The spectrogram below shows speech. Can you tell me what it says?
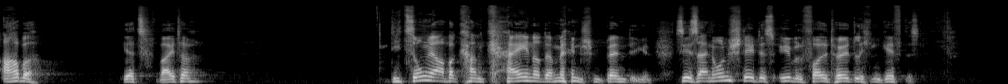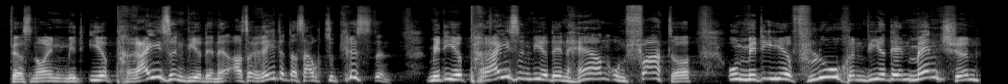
Aber, jetzt weiter. Die Zunge aber kann keiner der Menschen bändigen. Sie ist ein unstetes Übel voll tödlichen Giftes. Vers 9, mit ihr preisen wir den Herrn, also redet das auch zu Christen, mit ihr preisen wir den Herrn und Vater und mit ihr fluchen wir den Menschen,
